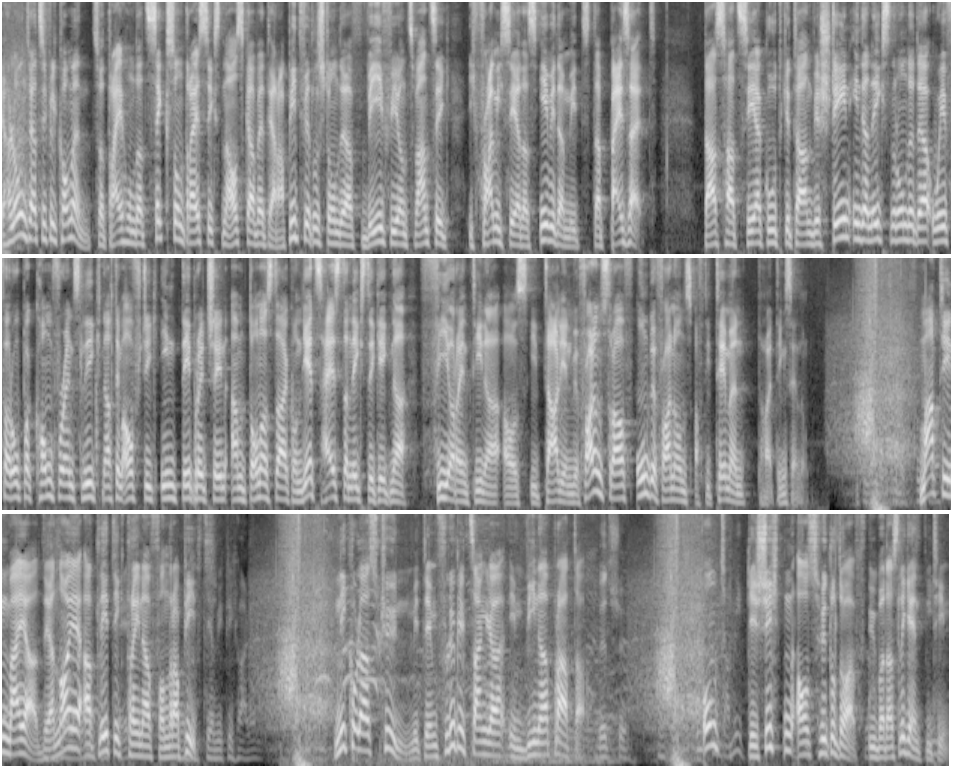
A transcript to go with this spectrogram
Ja, hallo und herzlich willkommen zur 336. Ausgabe der Rapid-Viertelstunde auf W24. Ich freue mich sehr, dass ihr wieder mit dabei seid. Das hat sehr gut getan. Wir stehen in der nächsten Runde der UEFA Europa Conference League nach dem Aufstieg in Debrecen am Donnerstag. Und jetzt heißt der nächste Gegner Fiorentina aus Italien. Wir freuen uns drauf und wir freuen uns auf die Themen der heutigen Sendung. Martin Meyer, der neue Athletiktrainer von Rapid. Nikolas Kühn mit dem Flügelzangler im Wiener Prater. Und Geschichten aus Hütteldorf über das Legendenteam.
